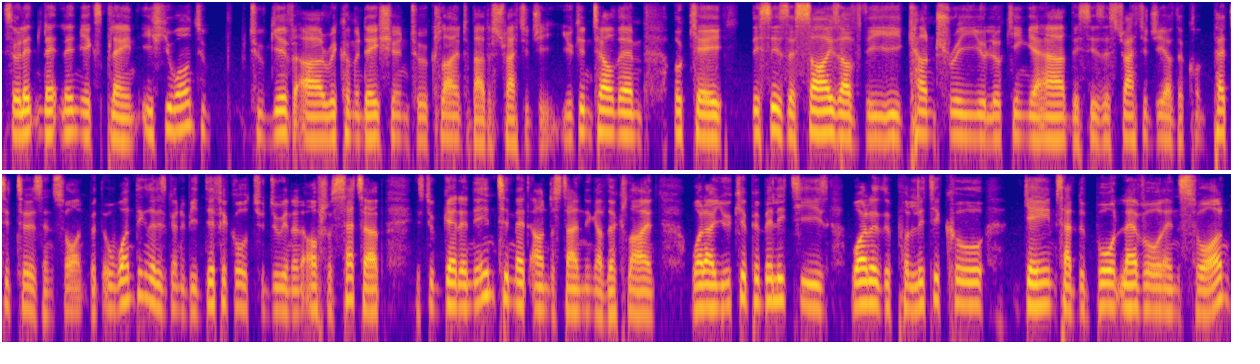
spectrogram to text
So let, let, let me explain. If you want to to give a recommendation to a client about a strategy. You can tell them, okay, this is the size of the country you're looking at, this is the strategy of the competitors, and so on. But the one thing that is going to be difficult to do in an offshore setup is to get an intimate understanding of the client. What are your capabilities? What are the political games at the board level and so on.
